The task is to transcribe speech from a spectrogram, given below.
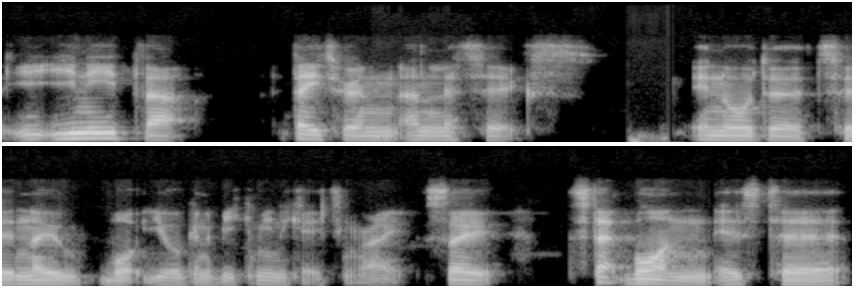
you need that data and analytics in order to know what you're going to be communicating, right? So step one is to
